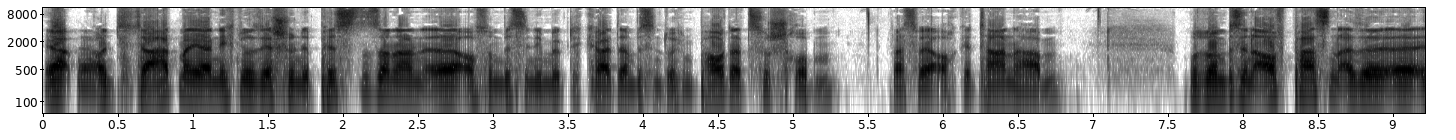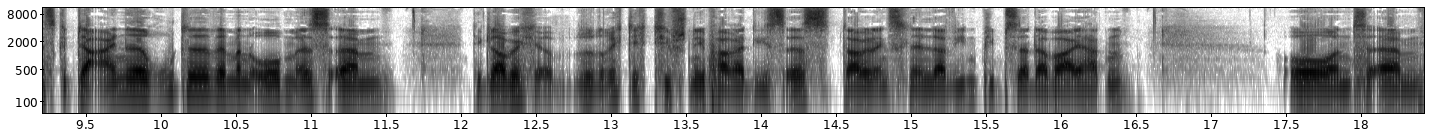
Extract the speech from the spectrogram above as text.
Ja, Ja. und da hat man ja nicht nur sehr schöne Pisten, sondern äh, auch so ein bisschen die Möglichkeit, da ein bisschen durch den Powder zu schrubben, was wir auch getan haben. Muss man ein bisschen aufpassen. Also äh, es gibt ja eine Route, wenn man oben ist, ähm, die glaube ich äh, so ein richtig Tiefschneeparadies ist, da wir längst eine Lawinenpiepser dabei hatten und ähm,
